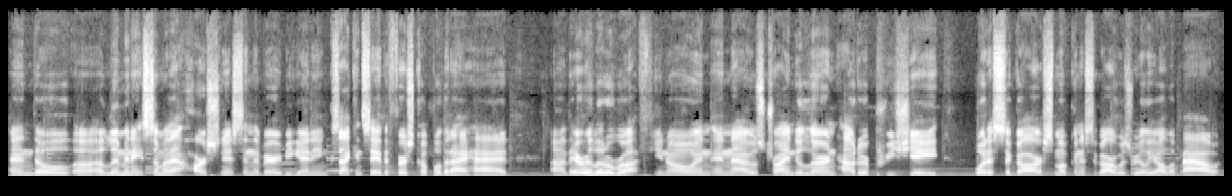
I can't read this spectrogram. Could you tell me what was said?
and they'll uh, eliminate some of that harshness in the very beginning. Because I can say the first couple that I had, uh, they were a little rough, you know, and and I was trying to learn how to appreciate what a cigar, smoking a cigar, was really all about.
